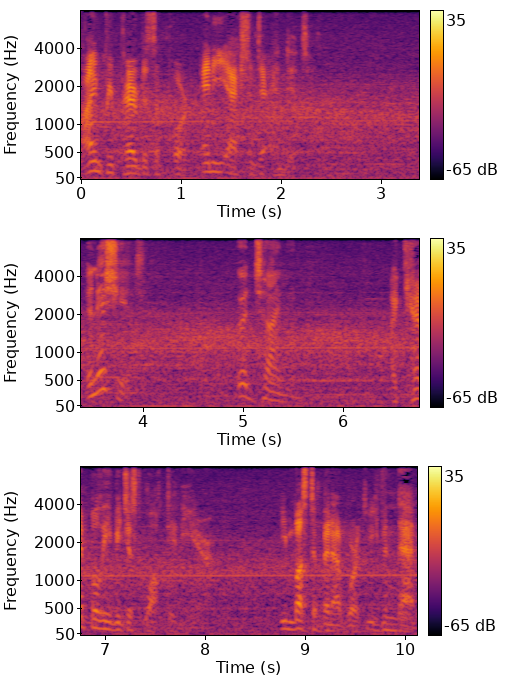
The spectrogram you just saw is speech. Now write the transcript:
I'm prepared to support any action to end it. Initiate. Good timing. I can't believe he just walked in here. He must have been at work even then.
